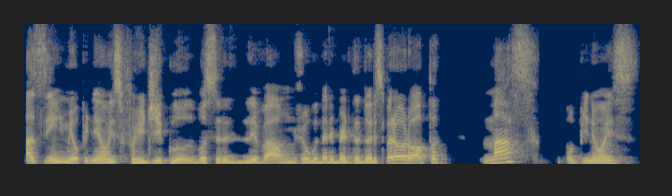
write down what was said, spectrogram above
Assim, minha opinião, isso foi ridículo, você levar um jogo da Libertadores pra Europa. Mas, opiniões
